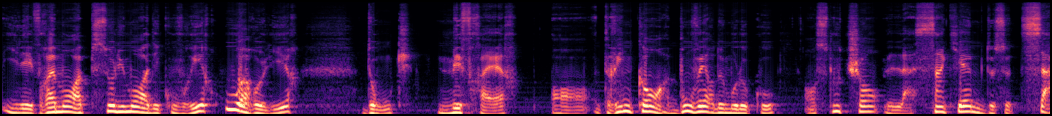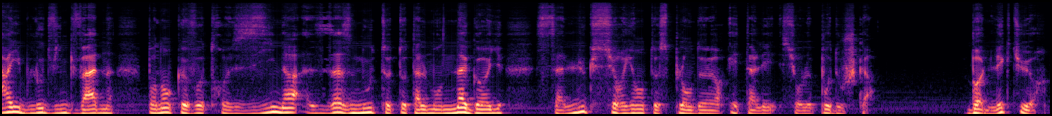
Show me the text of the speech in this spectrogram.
il est vraiment absolument à découvrir ou à relire. Donc, mes frères, en drinkant un bon verre de Moloko, en slouchant la cinquième de ce Tsarib Ludwig van, pendant que votre Zina Zaznout totalement nagoye sa luxuriante splendeur étalée sur le Podouchka. Bonne lecture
